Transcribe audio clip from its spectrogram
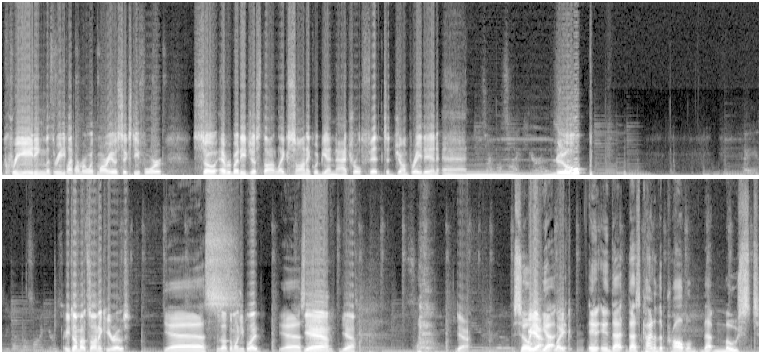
creating the 3D platformer with Mario 64. So everybody just thought like Sonic would be a natural fit to jump right in, and nope. Are you talking about Sonic Heroes? Yes. Is that the one you played? Yes. Yeah, yeah, yeah. So But yeah, yeah, like- and, and that that's kind of the problem that most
